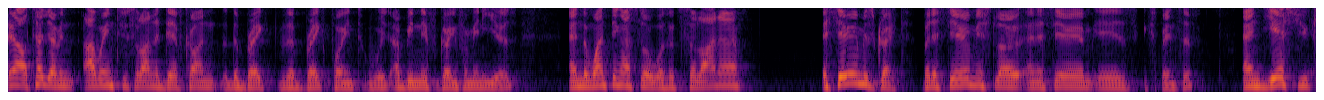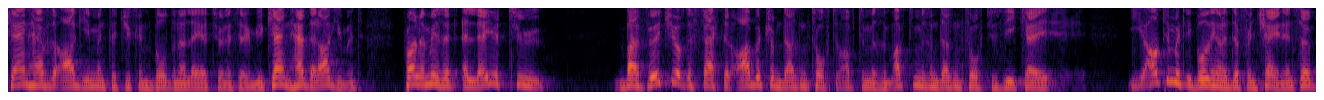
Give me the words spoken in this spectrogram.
Yeah, I'll tell you. I mean, I went to Solana DevCon, the break, the Breakpoint. which I've been there for going for many years, and the one thing I saw was that Solana, Ethereum is great, but Ethereum is slow and Ethereum is expensive. And yes, you can have the argument that you can build on a layer two on Ethereum. You can have that argument. Problem is that a layer two, by virtue of the fact that Arbitrum doesn't talk to Optimism, Optimism doesn't talk to ZK, you're ultimately building on a different chain. And so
